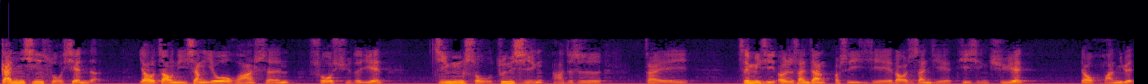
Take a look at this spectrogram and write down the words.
甘心所献的，要照你向耶和华神所许的愿，谨守遵行啊！这是在《生命记》二十三章二十一节到二十三节提醒许愿要还愿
